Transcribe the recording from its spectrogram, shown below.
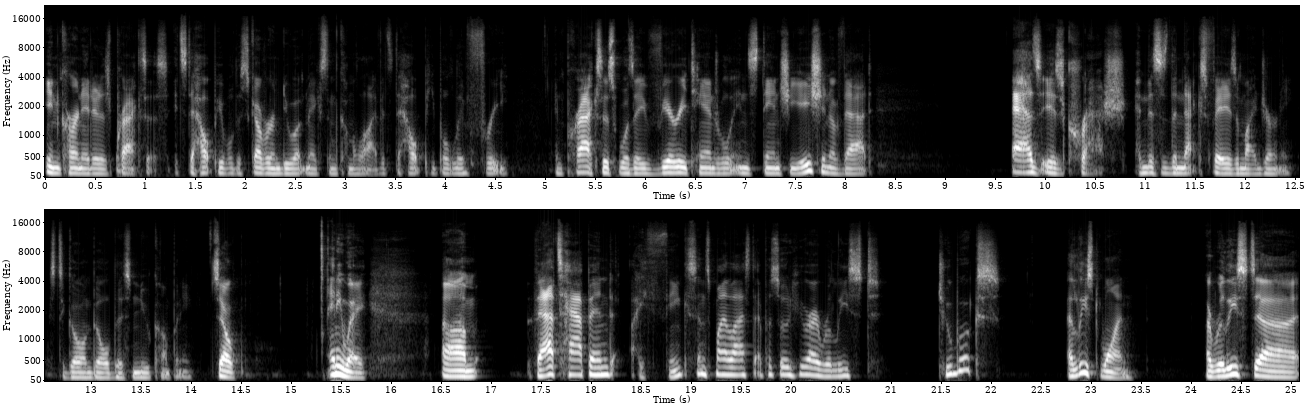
incarnated as praxis. It's to help people discover and do what makes them come alive. It's to help people live free. And praxis was a very tangible instantiation of that, as is Crash. And this is the next phase of my journey, is to go and build this new company. So anyway, um, that's happened. I think since my last episode here, I released two books, at least one. I released uh,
